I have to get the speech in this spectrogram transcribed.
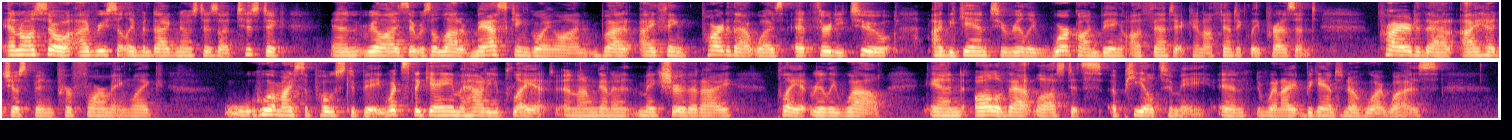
and also, I've recently been diagnosed as autistic and realized there was a lot of masking going on. But I think part of that was at 32, I began to really work on being authentic and authentically present. Prior to that, I had just been performing like, who am I supposed to be? What's the game? And how do you play it? And I'm going to make sure that I play it really well. And all of that lost its appeal to me. And when I began to know who I was,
